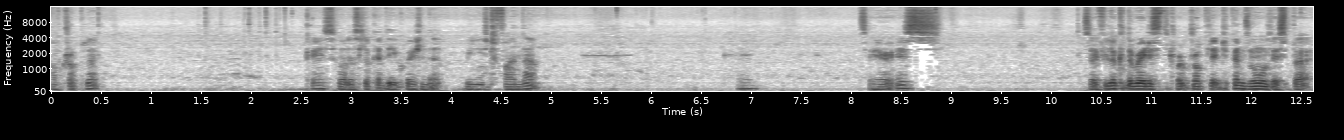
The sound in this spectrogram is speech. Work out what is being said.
of droplet. Okay, so let's look at the equation that we used to find that. Okay, so here it is. So if you look at the radius of the droplet, it depends on all this, but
